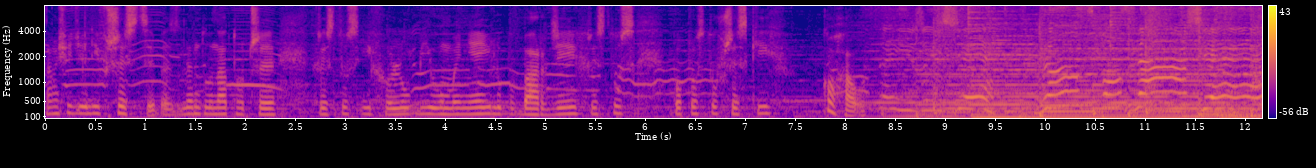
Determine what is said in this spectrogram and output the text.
tam siedzieli wszyscy, bez względu na to, czy Chrystus ich lubił mniej lub bardziej, Chrystus po prostu wszystkich kochał. Zajrzyj się, rozpozna się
